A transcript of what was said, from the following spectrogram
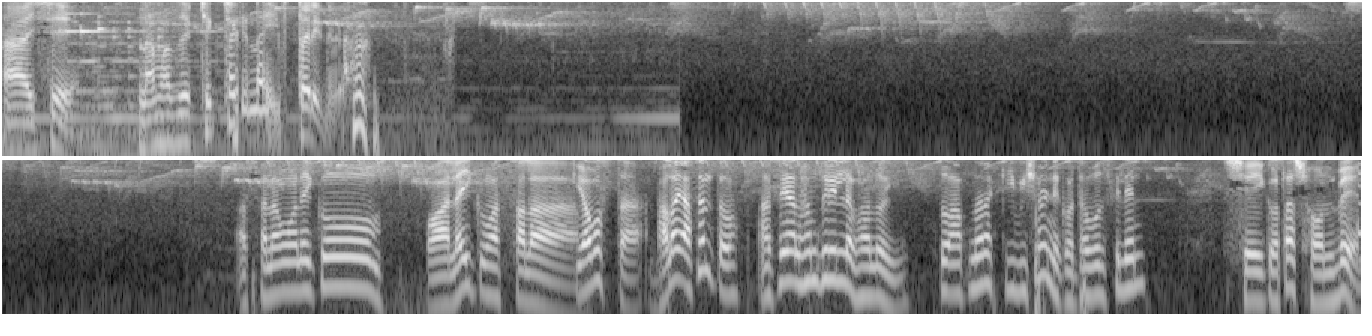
আইসে নামাজে ঠিক থাকে না ইফতারি দেবে? আসসালামু আলাইকুম। ওয়ালাইকুম আসসালাম। কি অবস্থা? ভালোই আছেন তো? আছি আলহামদুলিল্লাহ ভালোই। তো আপনারা কি বিষয় নিয়ে কথা বলছিলেন? সেই কথা শুনবেন।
